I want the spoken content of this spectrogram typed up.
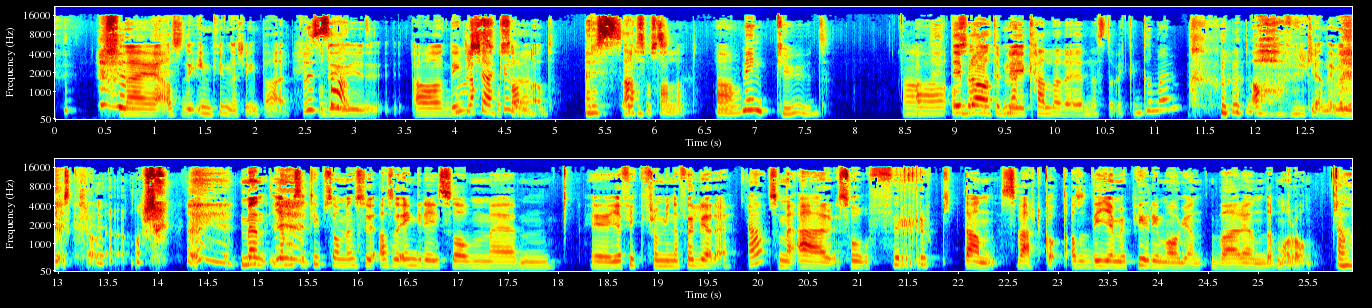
Nej, alltså det infinner sig inte här. Är det och det är, Ja, det är glass och sallad. Är det sant? Glass och sallad. Ja. Men gud. Ja, det är sen- bra att det blir men- kallare nästa vecka. Gumman. Ja, verkligen. Jag vet inte hur jag ska klara det här annars. Men jag måste tipsa om en, alltså en grej som ehm, eh, jag fick från mina följare. Ja. Som är så fruktansvärt gott. Alltså det ger mig pirr i magen varenda morgon. Ah.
